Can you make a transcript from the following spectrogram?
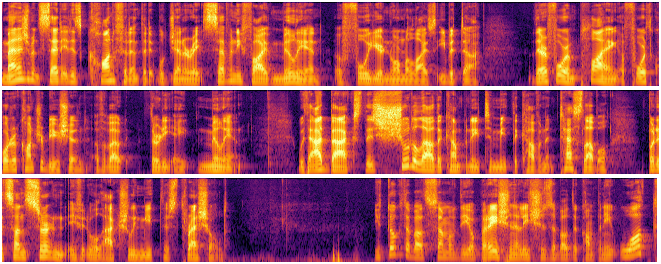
management said it is confident that it will generate 75 million of full-year normalized EBITDA, therefore implying a fourth quarter contribution of about 38 million. With addbacks, this should allow the company to meet the covenant test level, but it's uncertain if it will actually meet this threshold. You talked about some of the operational issues about the company. What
